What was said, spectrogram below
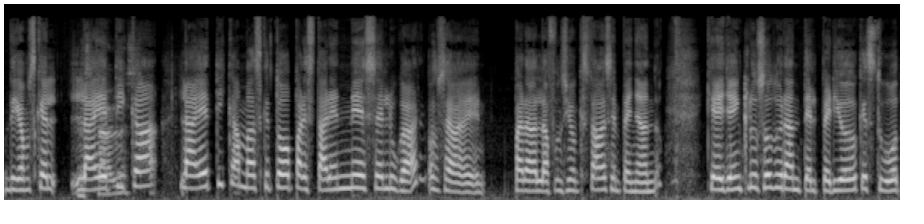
digamos que la ética, la ética más que todo para estar en ese lugar, o sea, para la función que estaba desempeñando, que ella incluso durante el periodo que estuvo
